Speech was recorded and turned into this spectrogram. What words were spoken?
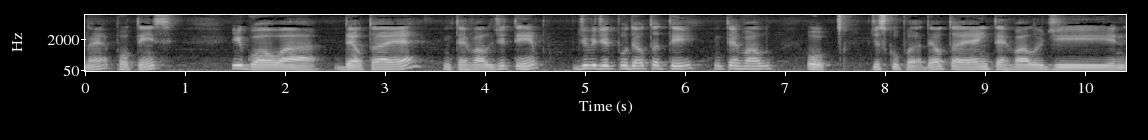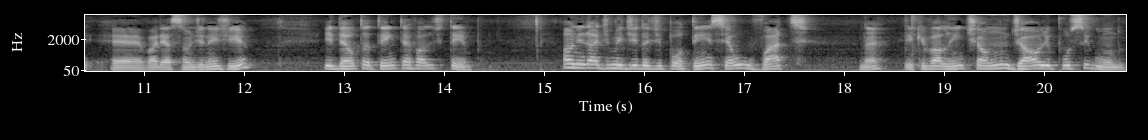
né, potência, igual a ΔE, intervalo de tempo, dividido por ΔT, intervalo, ou, desculpa, ΔE, intervalo de é, variação de energia, e ΔT, intervalo de tempo. A unidade de medida de potência é o watt, né, equivalente a 1 joule por segundo.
